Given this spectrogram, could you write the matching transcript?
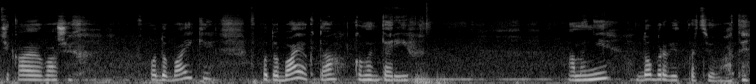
Чекаю ваших вподобайки, вподобайок та коментарів. А мені добре відпрацювати.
